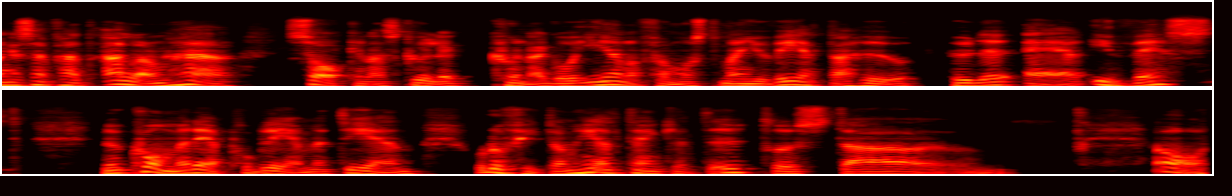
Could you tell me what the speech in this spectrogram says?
man kan säga för att alla de här sakerna skulle kunna gå igenom för måste man ju veta hur, hur det är i väst. Nu kommer det problemet igen och då fick de helt enkelt utrusta ja,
